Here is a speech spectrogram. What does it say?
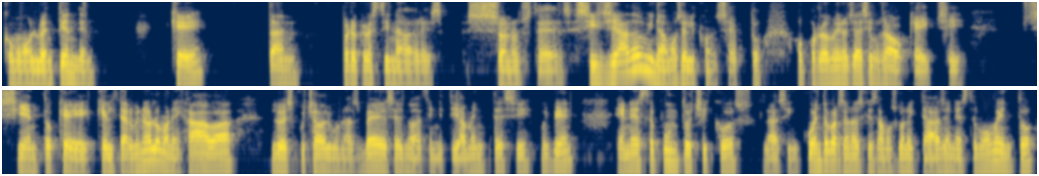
cómo lo entienden? ¿Qué tan procrastinadores son ustedes? Si ya dominamos el concepto, o por lo menos ya decimos, ah, ok, sí, siento que, que el término lo manejaba, lo he escuchado algunas veces, no, definitivamente sí, muy bien. En este punto, chicos, las 50 personas que estamos conectadas en este momento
